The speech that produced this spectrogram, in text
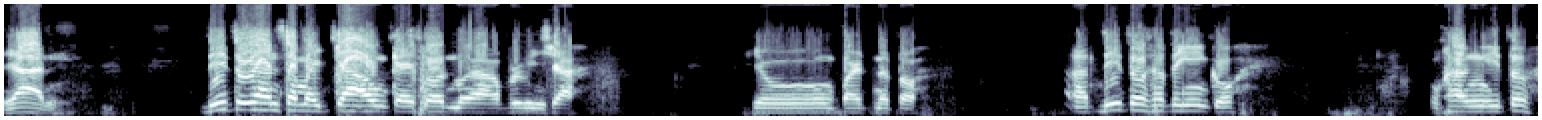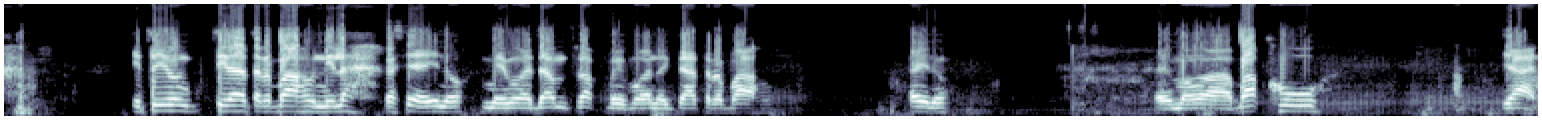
Yan. Dito yan sa may Quezon, mga kaprobinsya. Yung part na to. At dito sa tingin ko, mukhang ito, ito yung tinatrabaho nila. Kasi ayun, no, may mga dump truck, may mga nagtatrabaho. Ayun, no. May mga backhoe. Yan.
